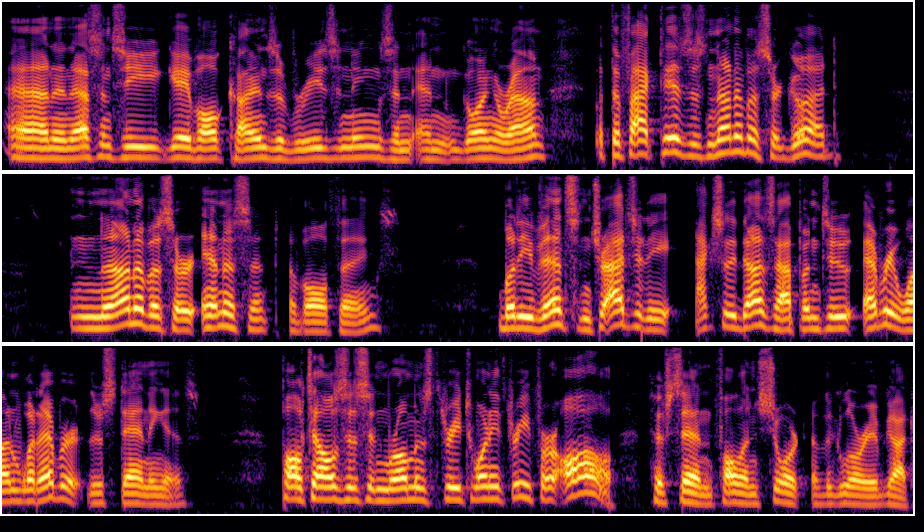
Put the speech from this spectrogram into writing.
And in essence, he gave all kinds of reasonings and, and going around. But the fact is, is none of us are good. None of us are innocent of all things. But events and tragedy actually does happen to everyone, whatever their standing is. Paul tells us in Romans 3:23 for all have sinned fallen short of the glory of God.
